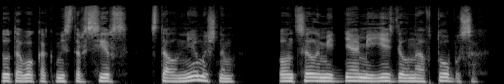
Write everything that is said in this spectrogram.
До того, как мистер Сирс стал немощным, он целыми днями ездил на автобусах.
